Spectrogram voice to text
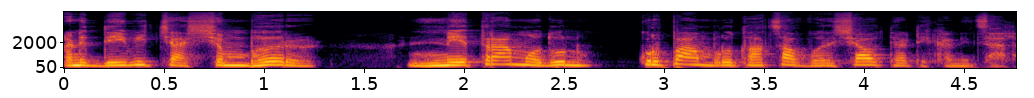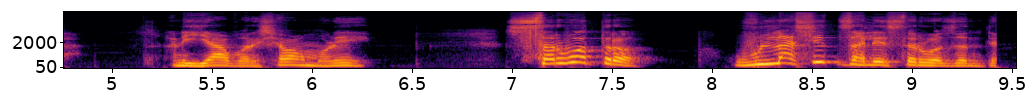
आणि देवीच्या शंभर नेत्रामधून कृपामृताचा वर्षाव त्या ठिकाणी झाला. आणि या वर्षावामुळे सर्वत्र उल्लासित झाले सर्वजण त्या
